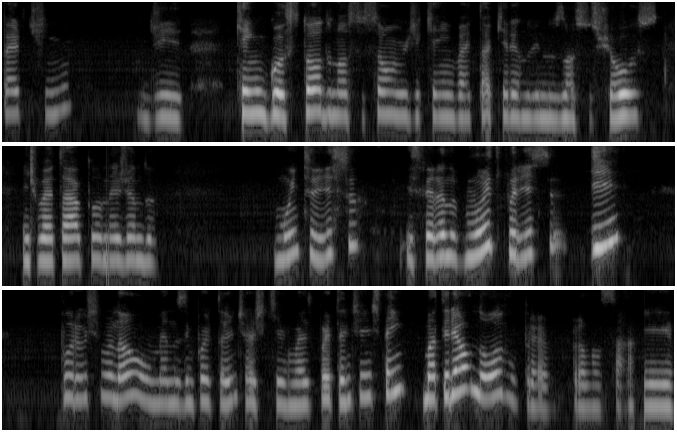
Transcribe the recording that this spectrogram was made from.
pertinho de quem gostou do nosso som, de quem vai estar querendo ir nos nossos shows. A gente vai estar planejando muito isso, esperando muito por isso. E, por último, não menos importante, acho que o mais importante, a gente tem material novo para lançar. E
